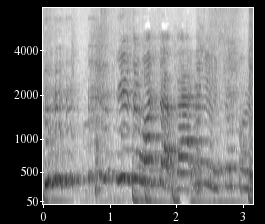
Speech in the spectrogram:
you have to watch that back. That game is so funny.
